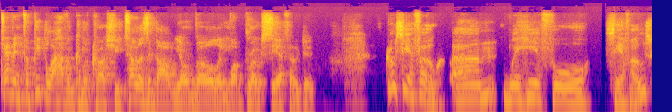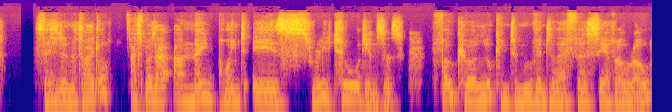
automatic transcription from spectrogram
Kevin, for people I haven't come across you, tell us about your role and what Grow CFO do. Grow CFO. Um, we're here for CFOs, says it in the title. I suppose our, our, main point is really two audiences folk who are looking to move into their first CFO role,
